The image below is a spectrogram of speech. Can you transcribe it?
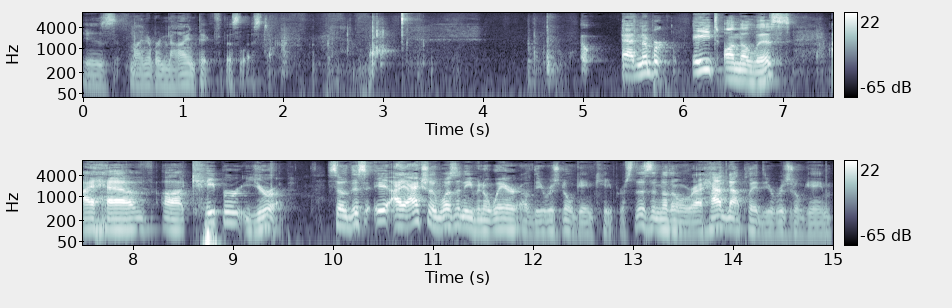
is my number nine pick for this list. Oh, at number eight on the list, I have uh, Caper Europe. So this, I actually wasn't even aware of the original game Caper. So this is another one where I have not played the original game,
